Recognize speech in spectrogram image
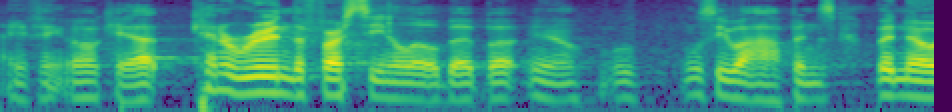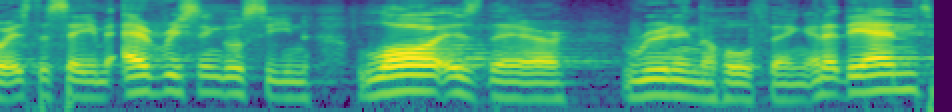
and you think, okay, that kind of ruined the first scene a little bit, but you know, we'll, we'll see what happens. But no, it's the same. Every single scene, Law is there ruining the whole thing. And at the end,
